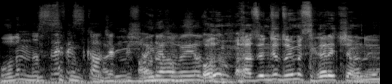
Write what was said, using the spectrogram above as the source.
Oğlum nasıl nefes kalacak bir şey? Aynı havaya Oğlum az önce duymuş sigara içeceğim diyor.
